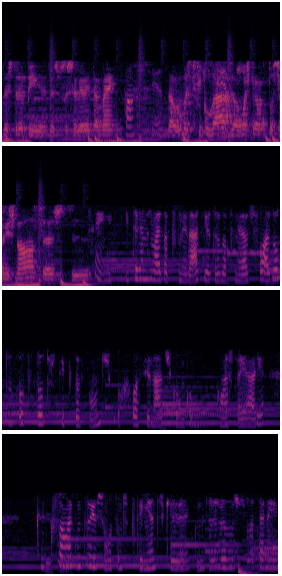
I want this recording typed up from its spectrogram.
das terapias, as pessoas saberem também de algumas dificuldades, de algumas preocupações nossas, de, Sim, teremos mais oportunidades e outras oportunidades de falar de outros, outros, de outros tipos de assuntos relacionados com, com, com esta área, que, que são, é como tu dizes, são assuntos pertinentes que, que muitas vezes as pessoas até nem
